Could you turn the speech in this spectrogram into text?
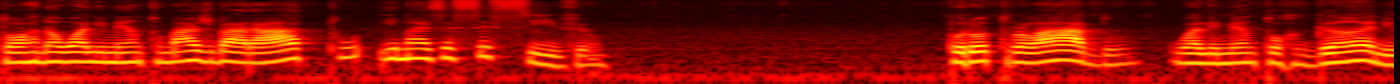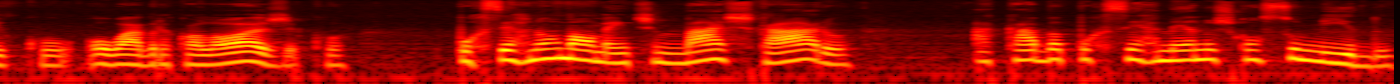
torna o alimento mais barato e mais acessível. Por outro lado, o alimento orgânico ou agroecológico, por ser normalmente mais caro, acaba por ser menos consumido,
